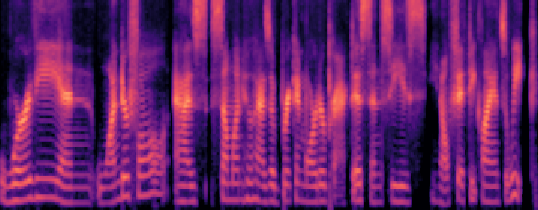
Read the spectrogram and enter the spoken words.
worthy and wonderful as someone who has a brick and mortar practice and sees, you know, 50 clients a week.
